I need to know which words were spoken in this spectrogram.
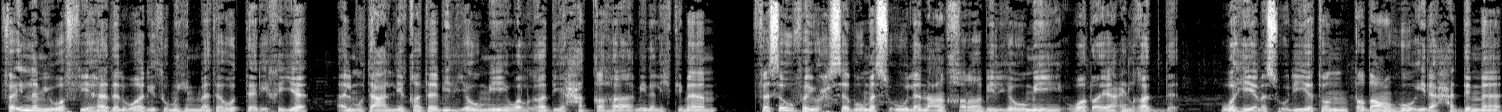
فإن لم يوفي هذا الوارث مهمته التاريخية المتعلقة باليوم والغد حقها من الاهتمام فسوف يحسب مسؤولا عن خراب اليوم وضياع الغد. وهي مسؤولية تضعه إلى حد ما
